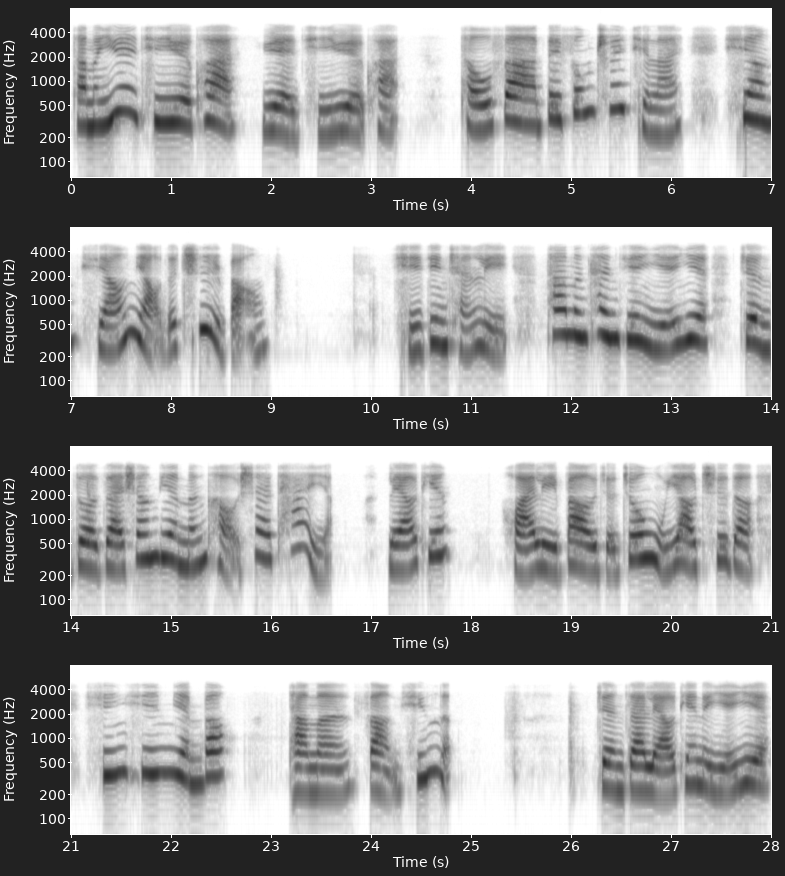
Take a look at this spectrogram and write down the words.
他们越骑越快，越骑越快。头发被风吹起来，像小鸟的翅膀。骑进城里，他们看见爷爷正坐在商店门口晒太阳、聊天，怀里抱着中午要吃的新鲜面包。他们放心了。正在聊天的爷爷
